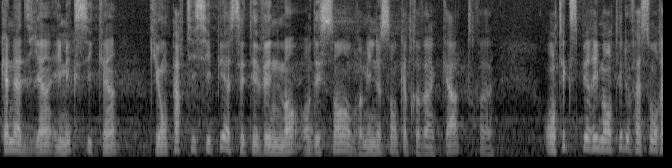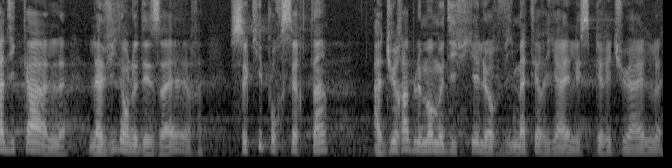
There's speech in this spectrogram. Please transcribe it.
canadiens et mexicains qui ont participé à cet événement en décembre 1984 ont expérimenté de façon radicale la vie dans le désert, ce qui, pour certains, a durablement modifié leur vie matérielle et spirituelle,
